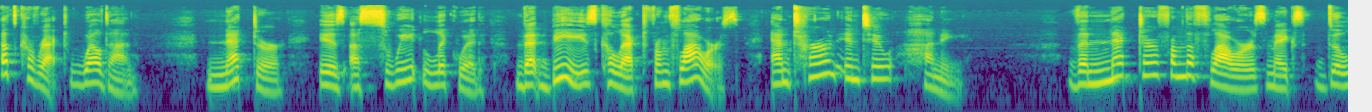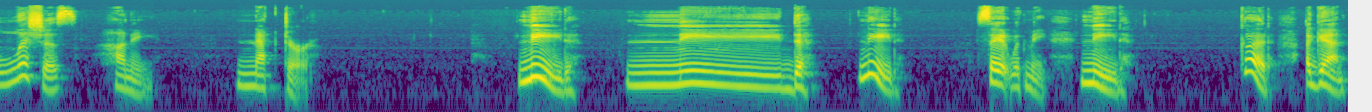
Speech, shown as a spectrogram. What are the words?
That's correct. Well done. Nectar is a sweet liquid that bees collect from flowers and turn into honey. The nectar from the flowers makes delicious honey. Nectar. Need, need, need. Say it with me. Need. Good. Again,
